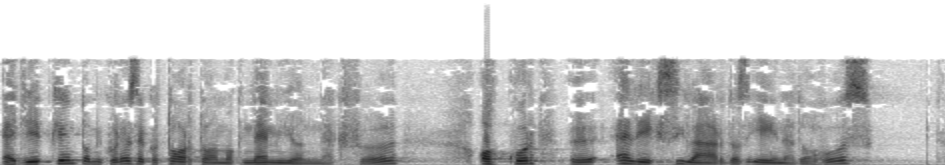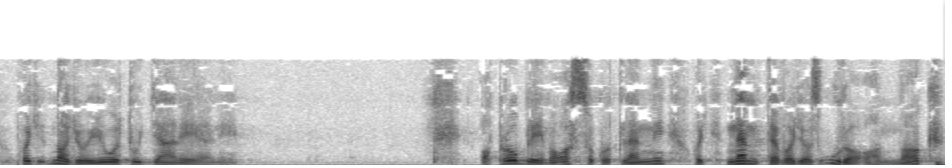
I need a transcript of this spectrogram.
Egyébként, amikor ezek a tartalmak nem jönnek föl, akkor ö, elég szilárd az éned ahhoz, hogy nagyon jól tudjál élni. A probléma az szokott lenni, hogy nem te vagy az ura annak,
